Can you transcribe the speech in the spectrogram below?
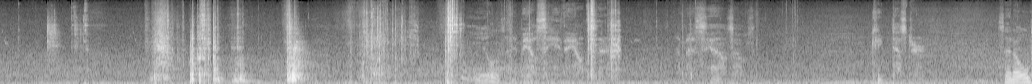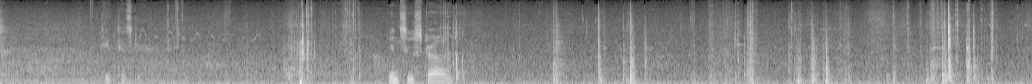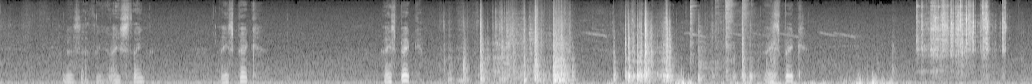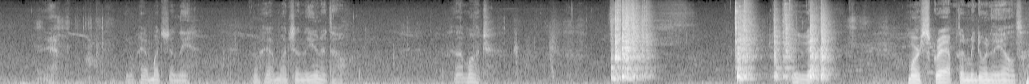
The old, anybody else see anything else there? Anybody see else? Cake tester. Is that old? Cake tester. Ginsu straw. What is that thing? Ice thing? Ice pick? Ice pick? Ice pick? Yeah. We don't have much in the don't have much in the unit though. Not much. We've got more scrap than we do anything else.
